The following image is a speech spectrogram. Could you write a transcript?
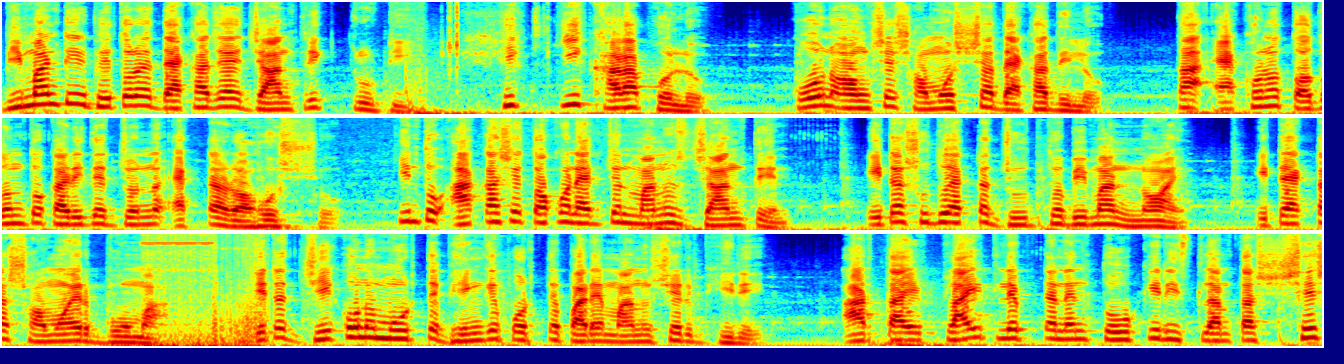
বিমানটির ভেতরে দেখা যায় যান্ত্রিক ত্রুটি। ঠিক কি খারাপ হলো? কোন অংশে সমস্যা দেখা দিল? তা এখনও তদন্তকারীদের জন্য একটা রহস্য। কিন্তু আকাশে তখন একজন মানুষ জানতেন, এটা শুধু একটা যুদ্ধ বিমান নয়, এটা একটা সময়ের বোমা, যেটা যে কোনো মুহূর্তে ভেঙে পড়তে পারে মানুষের ভিড়ে। আর তাই ফ্লাইট লেফটেন্যান্ট তৌকির ইসলাম তার শেষ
